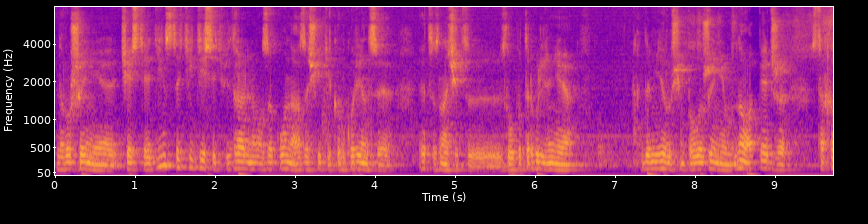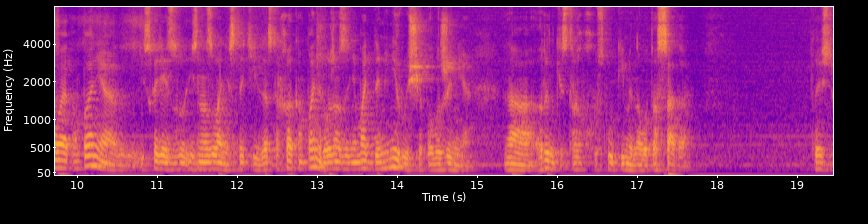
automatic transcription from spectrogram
нарушение части 1 статьи 10 Федерального закона о защите конкуренции. Это значит э, злоупотребление доминирующим положением. Но, опять же, страховая компания, исходя из, из названия статьи, да, страховая компания должна занимать доминирующее положение на рынке страховых услуг именно вот ОСАГО. То есть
